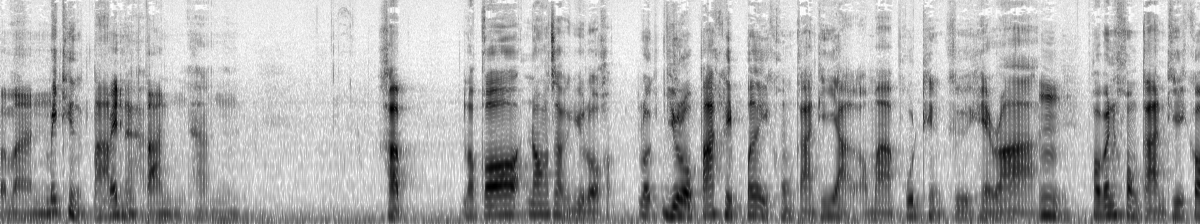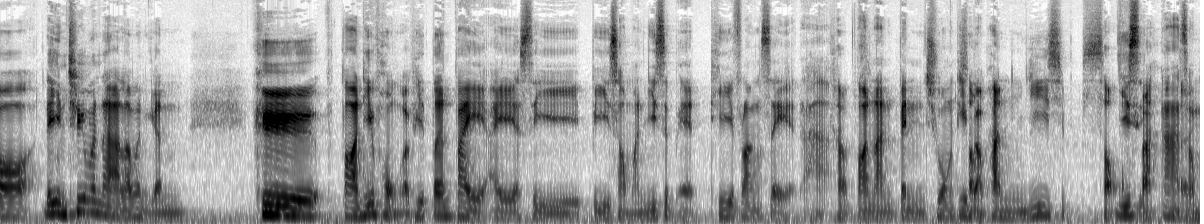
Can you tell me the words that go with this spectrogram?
ประมาณไม่ถึงตันไม่ถึงนะครับตันฮะอืมครับ แล้วก็นอกจากยูโร Europa Clipper อีกโครงการที่อยากเอามาพูดถึงคือเฮราอืมเพราะเป็นโครงการที่ก็ได้ยินชื่อมานานแล้วเหมือนกัน คือตอนที่ผมกับพี่เติ้ลไป IAC ปี 2021 ที่ฝรั่งเศสอะฮะครับตอนนั้นเป็นช่วงที่แบบ2022 20ป่ะอ่าเออ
